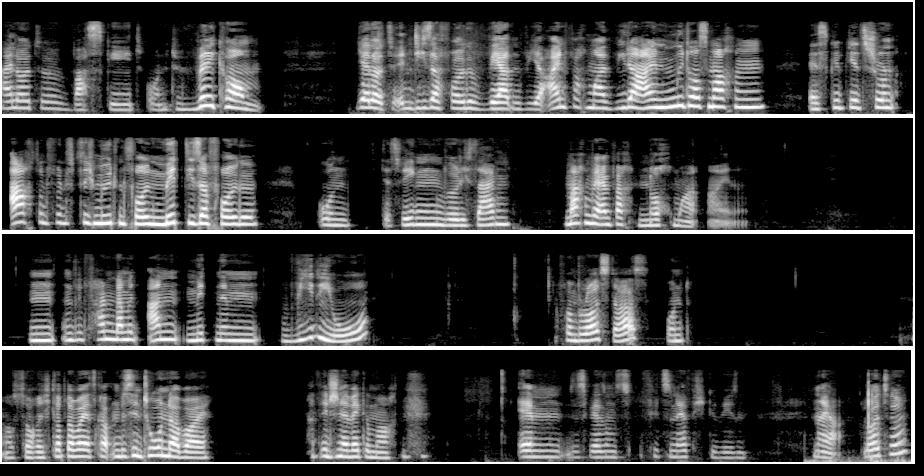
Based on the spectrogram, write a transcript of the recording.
Hi Leute, was geht und willkommen. Ja Leute, in dieser Folge werden wir einfach mal wieder einen Mythos machen. Es gibt jetzt schon 58 Mythenfolgen mit dieser Folge und deswegen würde ich sagen, machen wir einfach nochmal eine. Hm, und wir fangen damit an mit einem Video von Brawl Stars und Oh, sorry. Ich glaube, da war jetzt gerade ein bisschen Ton dabei. Hab den schnell weggemacht. ähm, das wäre sonst viel zu nervig gewesen. Naja, Leute.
